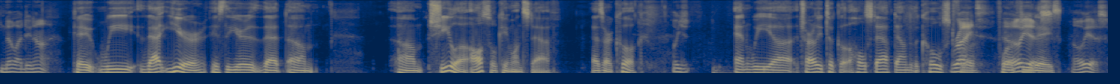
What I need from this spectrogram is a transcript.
No, I do not. Okay, we that year is the year that um, um, Sheila also came on staff as our cook. Oh, you, and we uh, Charlie took a whole staff down to the coast right. for, for oh, a few yes. days. Oh yes.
